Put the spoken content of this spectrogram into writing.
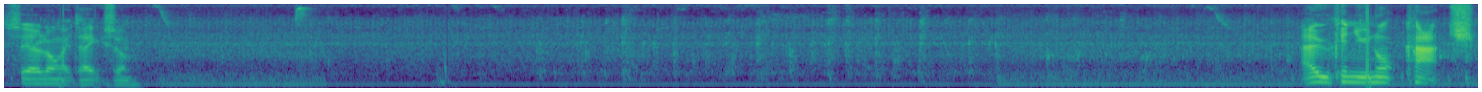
See how long it takes them. How can you not catch?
